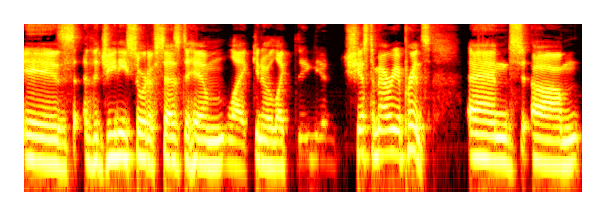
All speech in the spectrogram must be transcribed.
is the genie sort of says to him like you know like she has to marry a prince. And um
